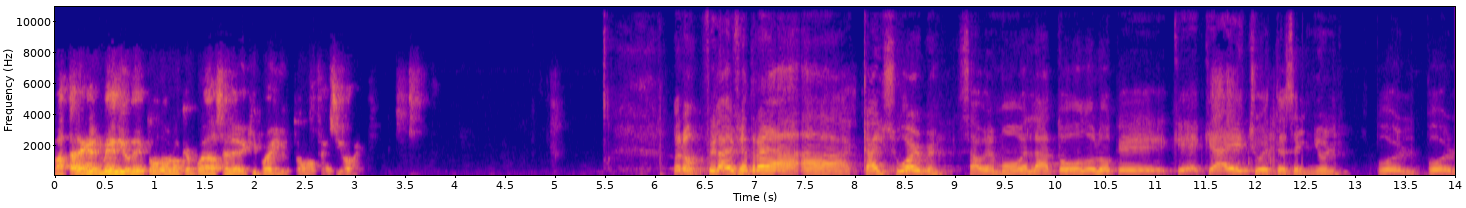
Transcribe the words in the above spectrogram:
va a estar en el medio de todo lo que pueda hacer el equipo de Houston ofensivamente. Bueno, Filadelfia trae a, Kyle Schwarber. Sabemos, ¿verdad? Todo lo que, que- que ha hecho este señor por, por,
